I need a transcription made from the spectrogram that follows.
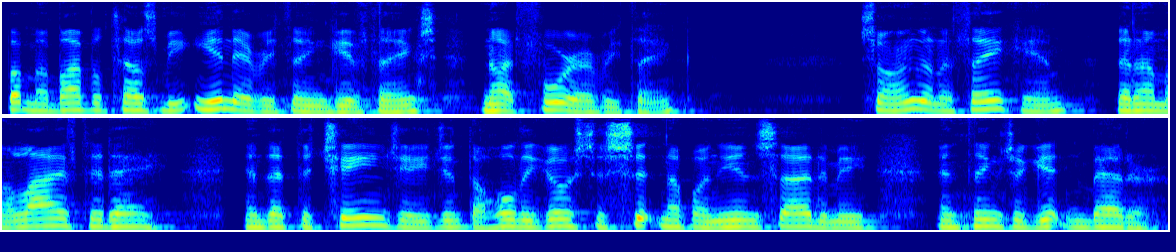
but my Bible tells me in everything give thanks, not for everything. So I'm going to thank Him that I'm alive today and that the change agent, the Holy Ghost, is sitting up on the inside of me and things are getting better.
